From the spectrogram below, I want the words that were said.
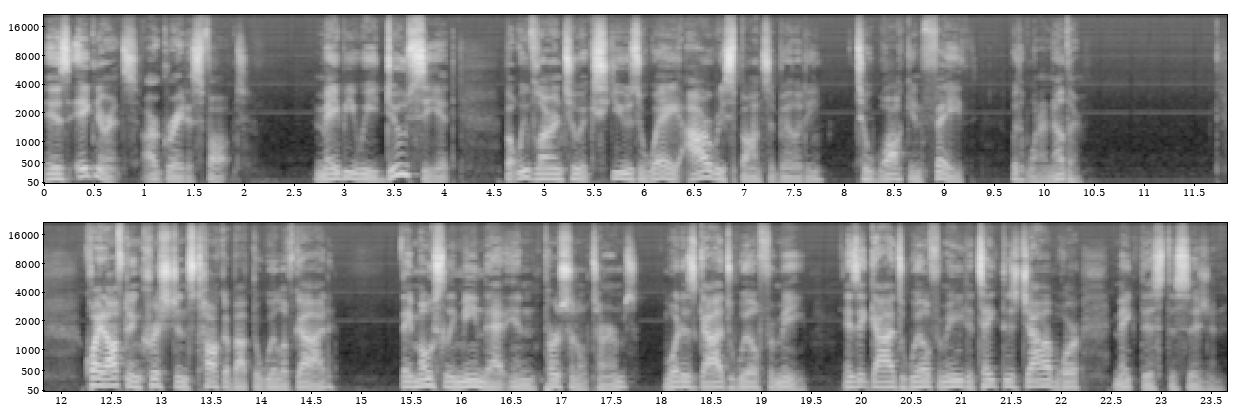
Is ignorance our greatest fault? Maybe we do see it, but we've learned to excuse away our responsibility to walk in faith with one another. Quite often, Christians talk about the will of God. They mostly mean that in personal terms. What is God's will for me? Is it God's will for me to take this job or make this decision?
